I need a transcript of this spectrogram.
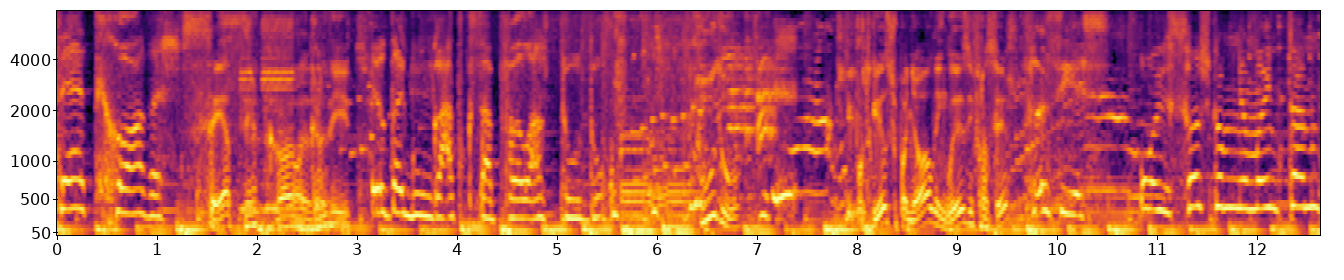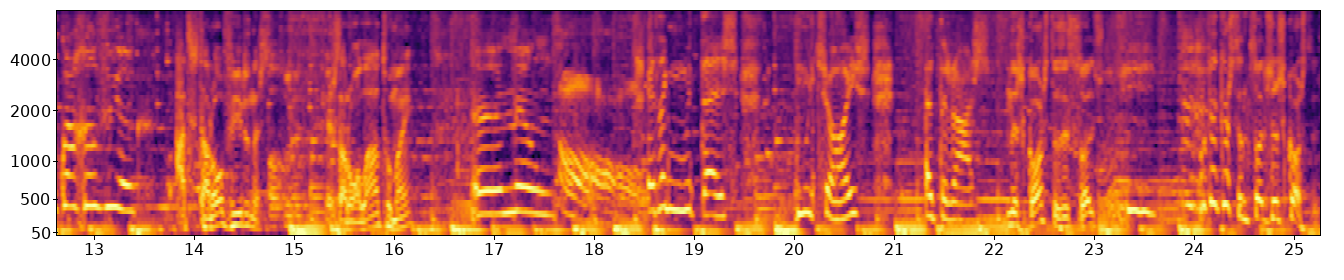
sete rodas. Sete? Sete rodas. Não acredito. Eu tenho um gato que sabe falar tudo. Tudo? E português, espanhol, inglês e francês? Francês. Oi, sabes que a minha mãe está no carro a ver? Há de estar a ouvir nesta altura. Queres dar um olá à tua mãe? Uh, não. Oh. Eu tenho muitas, muitos olhos atrás. Nas costas, esses olhos? Porquê é que has tantos olhos nas costas?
